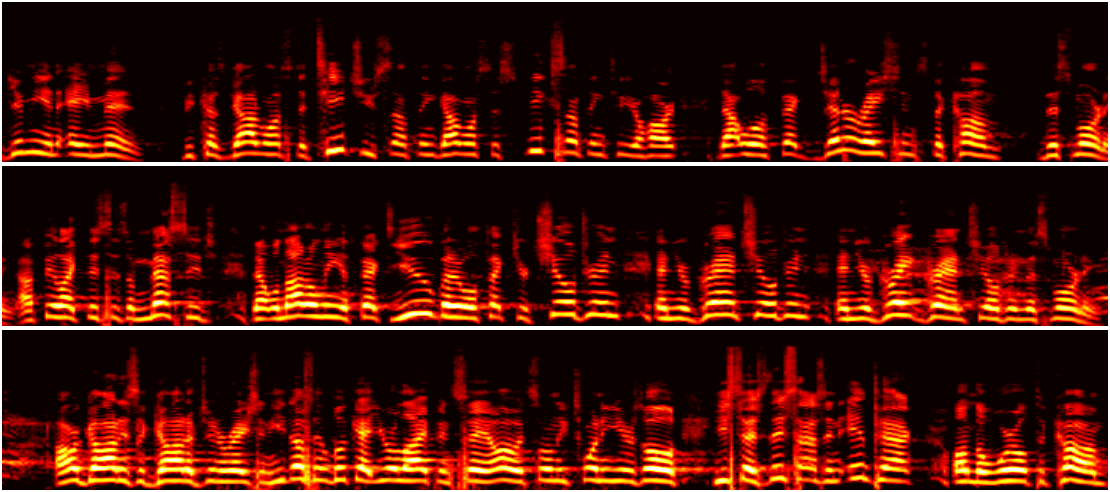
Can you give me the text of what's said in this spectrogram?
give me an amen because God wants to teach you something. God wants to speak something to your heart that will affect generations to come this morning. I feel like this is a message that will not only affect you, but it will affect your children and your grandchildren and your great grandchildren this morning. Our God is a God of generation. He doesn't look at your life and say, oh, it's only 20 years old. He says, this has an impact on the world to come,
